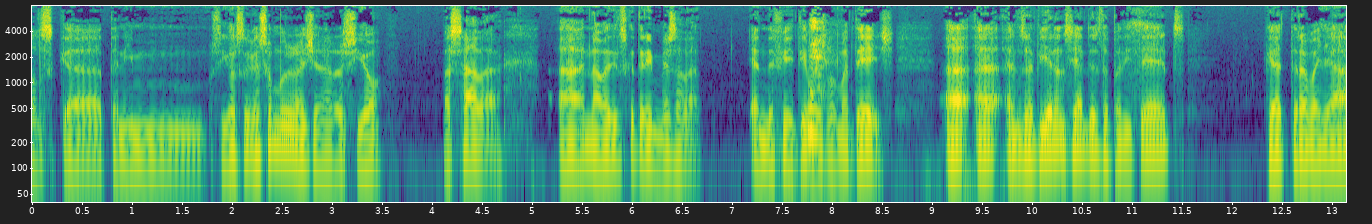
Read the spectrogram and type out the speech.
els que tenim... O sigui, els que som d'una generació passada, eh, anava a dir els que tenim més edat, en definitiva és el mateix, eh, eh, ens havien ensenyat des de petitets que treballar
